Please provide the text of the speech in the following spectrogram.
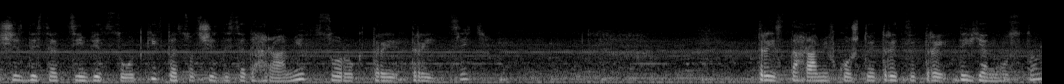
67%, 560 грамів, 43,30. 300 грамів коштує 33,90.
